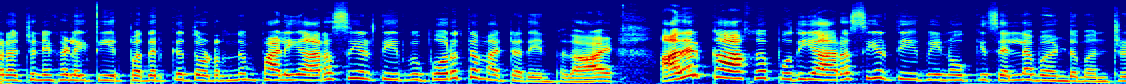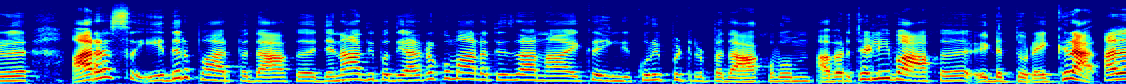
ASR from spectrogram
பிரச்சனைகளை தீர்ப்பதற்கு தொடர்ந்தும் பழைய அரசியல் தீர்வு பொருத்தமற்றது என்பதால் அதற்காக புதிய அரசியல் தீர்வை நோக்கி செல்ல வேண்டும் என்று என்று அரசு எதிர்பார்ப்பதாக ஜனாதிபதி அருகுமார திசாநாயக்க இங்கு குறிப்பிட்டிருப்பதாகவும் அவர் தெளிவாக எடுத்துரைக்கிறார். அது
